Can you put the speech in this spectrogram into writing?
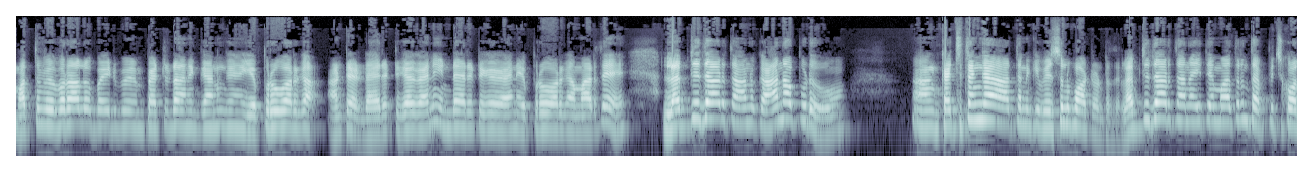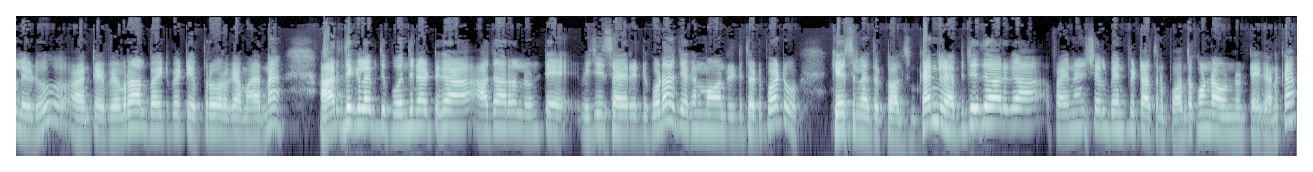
మొత్తం వివరాలు బయట పెట్టడానికి కనుక ఎప్రూవర్గా అంటే డైరెక్ట్గా కానీ ఇండైరెక్ట్గా కానీ ఎప్రూవర్గా మారితే లబ్ధిదారు తాను కానప్పుడు ఖచ్చితంగా అతనికి వెసులుబాటు ఉంటుంది. లబ్ధిదారు తనైతే మాత్రం తప్పించుకోలేడు. అంటే వివరాలు బయటపెట్టి ఎప్రూవర్గా మారిన ఆర్థిక లబ్ధి పొందినట్టుగా ఆధారాలు ఉంటే విజయసాయి రెడ్డి కూడా జగన్మోహన్ రెడ్డితో పాటు కేసులను ఎదుర్కోవాల్సింది. కానీ లబ్ధిదారుగా ఫైనాన్షియల్ బెనిఫిట్ అతను పొందకుండా ఉండుంటే కనుక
